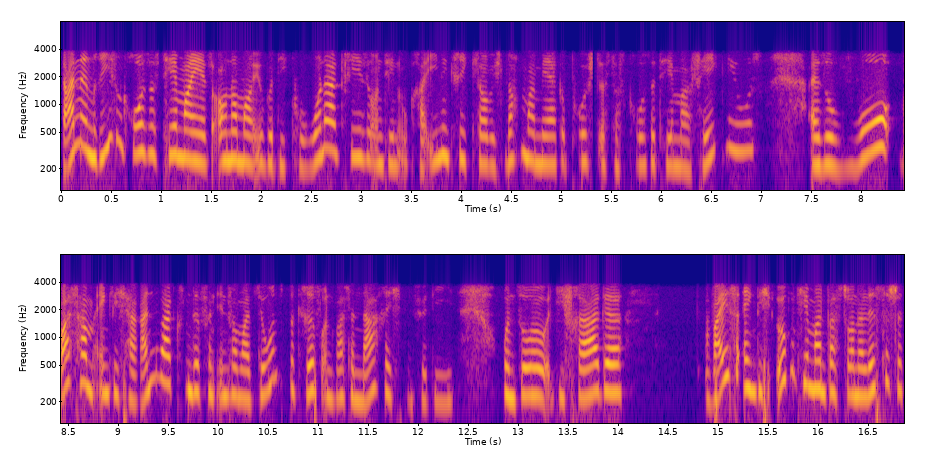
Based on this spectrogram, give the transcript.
Dann ein riesengroßes Thema jetzt auch nochmal über die Corona-Krise und den Ukraine-Krieg, glaube ich, nochmal mehr gepusht ist das große Thema Fake News. Also wo, was haben eigentlich Heranwachsende für einen Informationsbegriff und was sind Nachrichten für die? Und so die Frage, weiß eigentlich irgendjemand, was journalistische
